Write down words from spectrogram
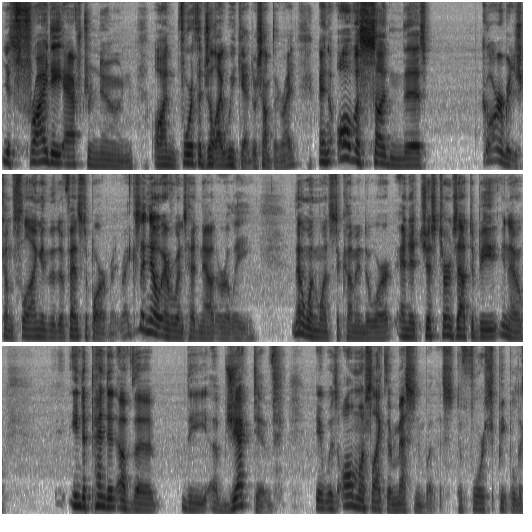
It's Friday afternoon on Fourth of July weekend or something, right? And all of a sudden, this garbage comes flying into the Defense Department, right? Because I know everyone's heading out early. No one wants to come into work, and it just turns out to be, you know, independent of the the objective it was almost like they're messing with us to force people to,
